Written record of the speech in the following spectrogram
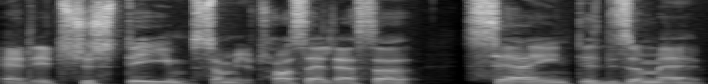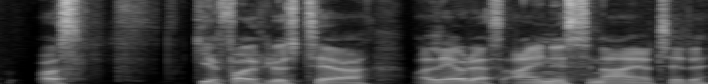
at et system, som jo trods alt er så særligt, det ligesom er, også giver folk lyst til at, at lave deres egne scenarier til det.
